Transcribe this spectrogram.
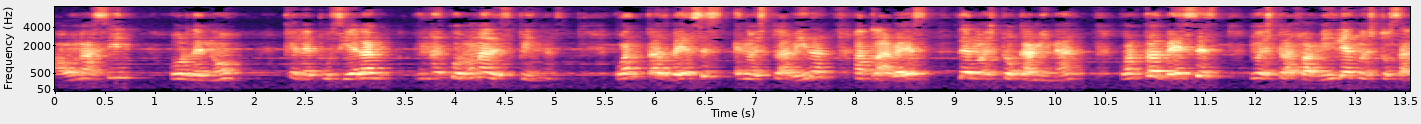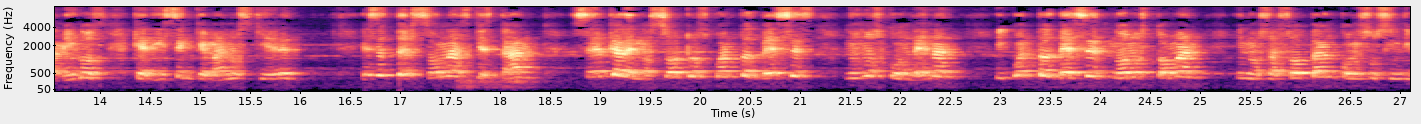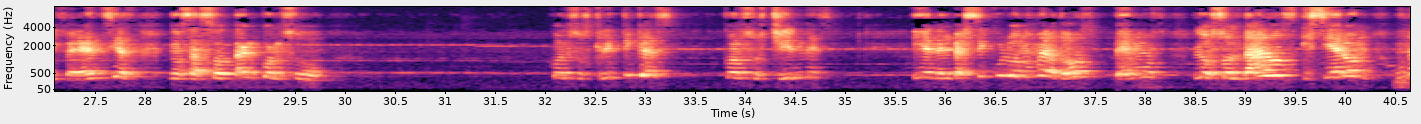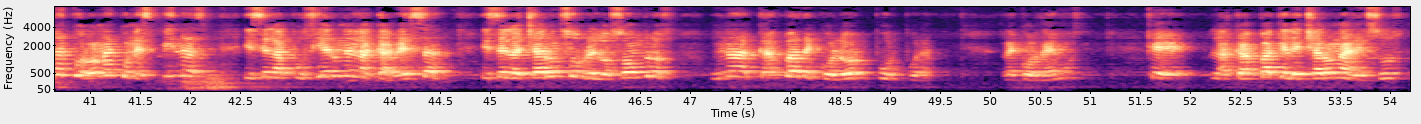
Aún así ordenó que le pusieran una corona de espinas. ¿Cuántas veces en nuestra vida, a través de nuestro caminar, cuántas veces nuestra familia, nuestros amigos que dicen que más nos quieren, esas personas que están cerca de nosotros, cuántas veces no nos condenan y cuántas veces no nos toman y nos azotan con sus indiferencias, nos azotan con su con sus críticas, con sus chismes. Y en el versículo número 2 vemos, los soldados hicieron una corona con espinas y se la pusieron en la cabeza y se la echaron sobre los hombros una capa de color púrpura. Recordemos que la capa que le echaron a Jesús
